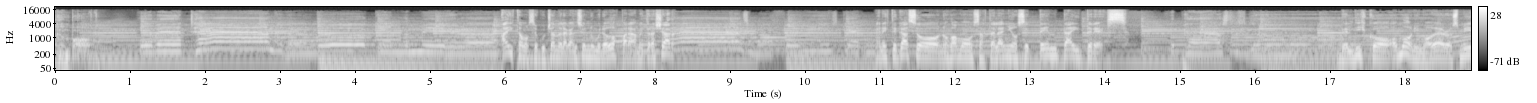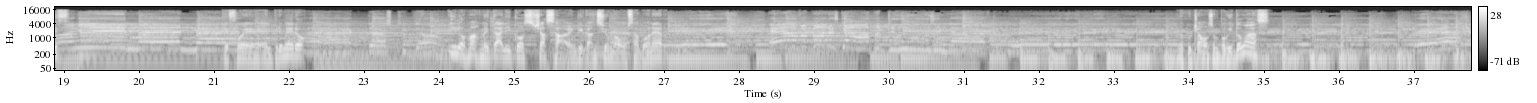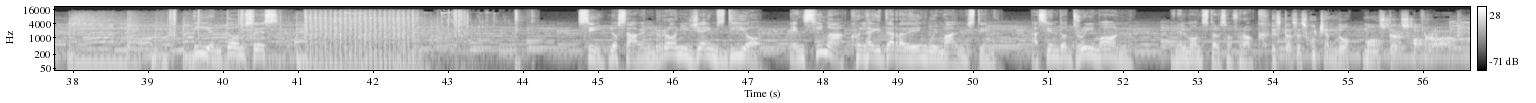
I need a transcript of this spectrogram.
And Pop. Ahí estamos escuchando la canción número 2 para ametrallar. En este caso nos vamos hasta el año 73. Del disco homónimo de Aerosmith, que fue el primero. Y los más metálicos ya saben qué canción vamos a poner. escuchamos un poquito más. Y entonces... Sí, lo saben, Ronnie James Dio, encima con la guitarra de Ingwie Malmsteen, haciendo Dream On en el Monsters of Rock. Estás escuchando Monsters of Rock.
